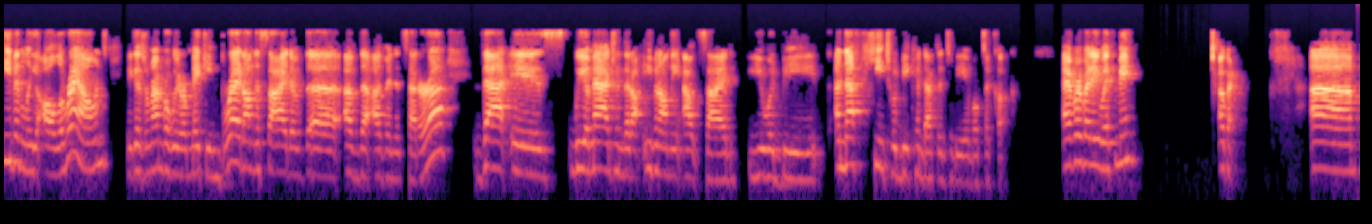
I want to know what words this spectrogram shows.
evenly all around because remember we were making bread on the side of the of the oven etc that is we imagine that even on the outside you would be enough heat would be conducted to be able to cook Everybody with me? Okay. Um,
